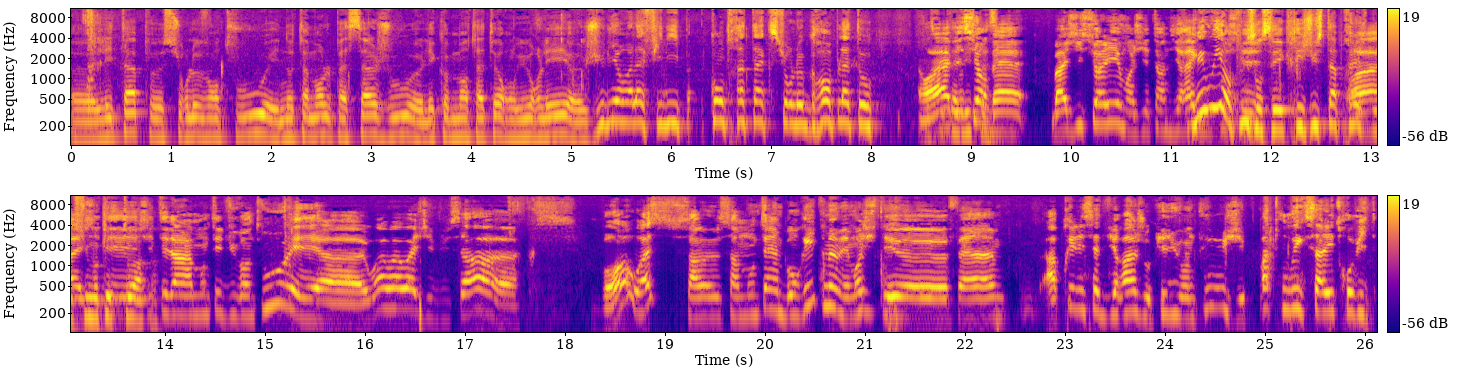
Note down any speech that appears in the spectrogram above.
euh, l'étape euh, sur le Ventoux et notamment le passage où euh, les commentateurs ont hurlé euh, Julien Alaphilippe contre-attaque sur le grand plateau Ouais, bien sûr. Ben, bah j'y suis allé. Moi, j'y étais en direct. Mais oui, en plus, J'étais- on s'est écrit juste après, je me suis moqué de j'étais- toi. J'étais dans la montée du Ventoux et euh, ouais, ouais, ouais, j'ai vu ça. euh, bon, ouais, ça, ça montait un bon rythme, mais moi, j'étais, euh, après les sept virages au pied du Ventoux, j'ai pas trouvé que ça allait trop vite.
